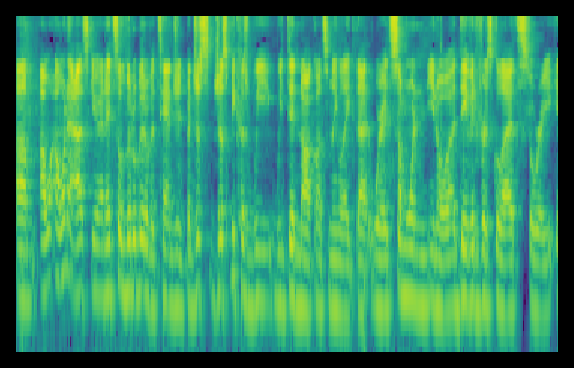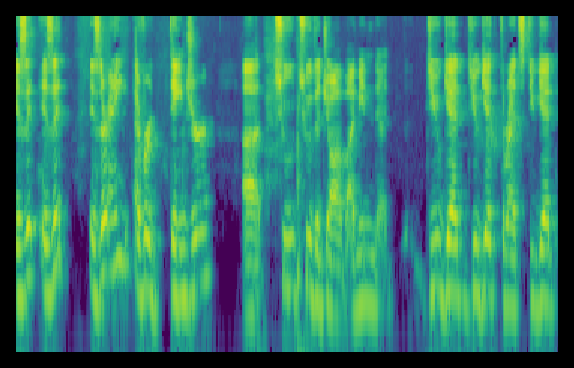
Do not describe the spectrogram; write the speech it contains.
Um, I, I want to ask you, and it's a little bit of a tangent, but just just because we we did knock on something like that, where it's someone you know a David versus Goliath story, is it is it is there any ever danger uh, to to the job? I mean, do you get do you get threats? Do you get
